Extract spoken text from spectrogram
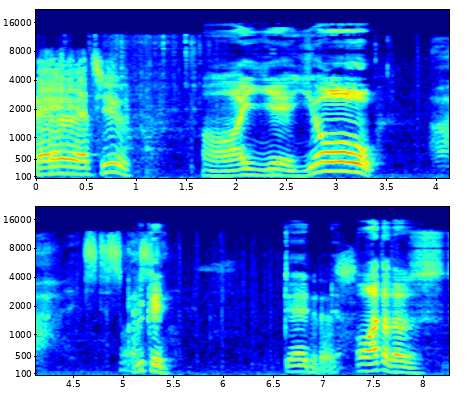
Hey, that's you. Oh yeah, yo, Ah, it's disgusting. we could. Dead. Look at this. Oh, I thought that was.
